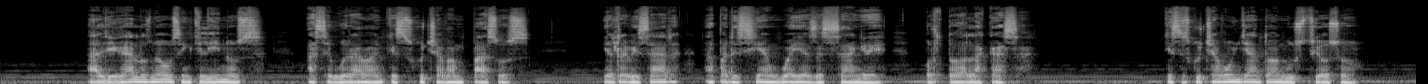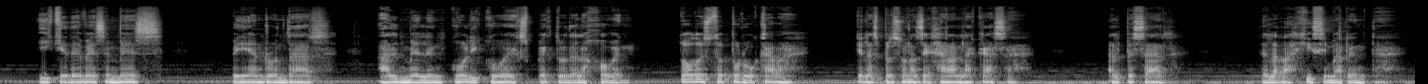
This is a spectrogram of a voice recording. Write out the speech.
Al llegar los nuevos inquilinos aseguraban que se escuchaban pasos y al revisar aparecían huellas de sangre por toda la casa que se escuchaba un llanto angustioso y que de vez en vez veían rondar al melancólico espectro de la joven. Todo esto provocaba que las personas dejaran la casa, al pesar de la bajísima renta.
